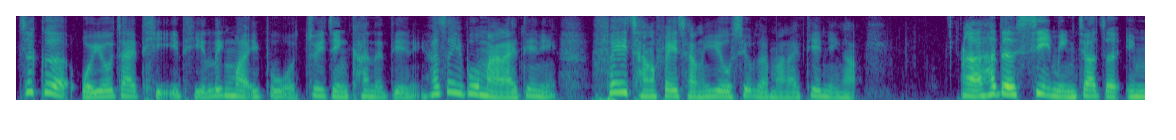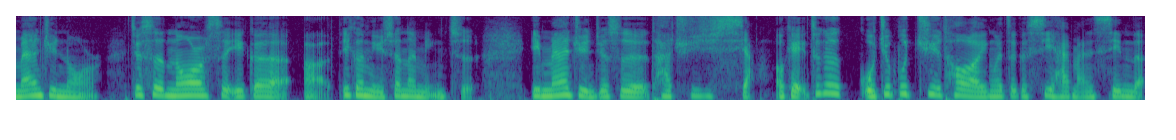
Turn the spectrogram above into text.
这个我又再提一提。另外一部我最近看的电影，它是一部马来电影，非常非常优秀的马来电影啊。啊，它的戏名叫做《Imaginar》。就是 Nora 是一个啊一个女生的名字，Imagine 就是她去想，OK，这个我就不剧透了，因为这个戏还蛮新的，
